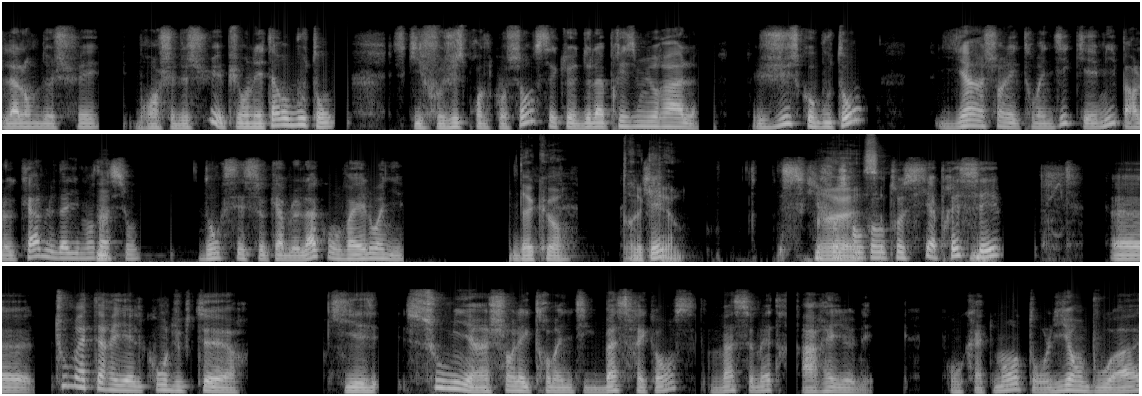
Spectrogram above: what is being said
La lampe de chevet branchée dessus, et puis on éteint au bouton. Ce qu'il faut juste prendre conscience, c'est que de la prise murale jusqu'au bouton, il y a un champ électromagnétique qui est émis par le câble d'alimentation. Mmh. Donc c'est ce câble-là qu'on va éloigner. D'accord, très clair. Ce qu'il faut se rendre compte aussi après, c'est euh, tout matériel conducteur qui est soumis à un champ électromagnétique basse fréquence va se mettre à rayonner. Concrètement, ton lit en bois,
